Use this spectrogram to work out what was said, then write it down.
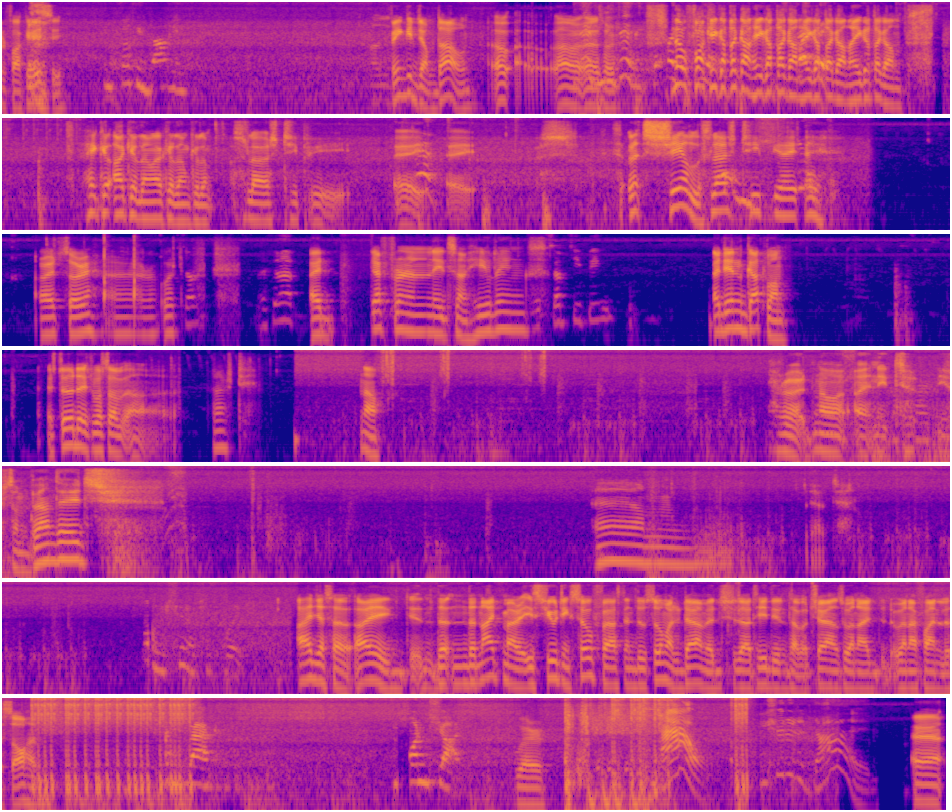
Where the fuck is he? He fucking got me. I think he jumped down. Oh, uh, oh, Yeah, uh, he sorry. did. No, fuck, he got the gun, he got the gun, he got the gun, he got the gun. Hey, kill, I killed him, I killed him, kill him. Slash TP. A, A. Let's chill, slash Holy TPA. A. shit. Alright, sorry. Uh, what? Accept, accept, I definitely need some healings. accept TP. I didn't got one. I stood it was a uh, No. Right now I need to use some bandage. Um. that. Shit, I just. I just have I the the nightmare is shooting so fast and do so much damage that he didn't have a chance when I when I finally saw him. I'm back. One shot. Where? Ow! He should have died. Uh,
